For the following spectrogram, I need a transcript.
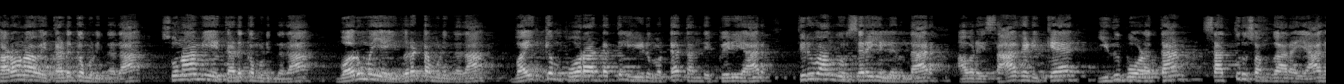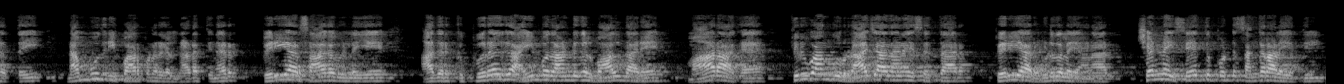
கரோனாவை தடுக்க முடிந்ததா? சுனாமியை தடுக்க முடிந்ததா? வறுமையை விரட்ட முடிந்ததா? வைக்கம் போராட்டத்தில் ஈடுபட்ட தந்தை பெரியார் திருவாங்கூர் சிறையில் இருந்தார். அவரை சாகடிக்க இது போலத்தான் சத்ரு சம்ஹார யாகத்தை நம்பூதிரி பார்ப்பனர்கள் நடத்தினர். பெரியார் சாகவில்லையே. அதற்கு பிறகு ஐம்பது ஆண்டுகள் வாழ்ந்தாரே. மாறாக திருவாங்கூர் ராஜாதானே செத்தார். பெரியார் விடுதலையானார். சென்னை சேத்துப்பட்டு சங்கராலயத்தில்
